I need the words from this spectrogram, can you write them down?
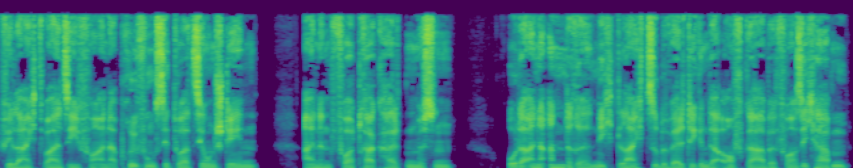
vielleicht weil Sie vor einer Prüfungssituation stehen, einen Vortrag halten müssen oder eine andere nicht leicht zu bewältigende Aufgabe vor sich haben,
